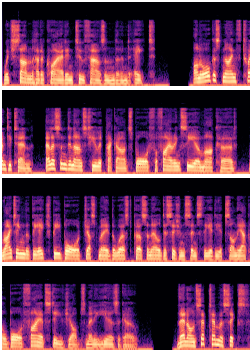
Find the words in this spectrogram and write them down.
which Sun had acquired in 2008. On August 9, 2010, Ellison denounced Hewlett Packard's board for firing CEO Mark Hurd, writing that the HP board just made the worst personnel decision since the idiots on the Apple board fired Steve Jobs many years ago. Then on September 6,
